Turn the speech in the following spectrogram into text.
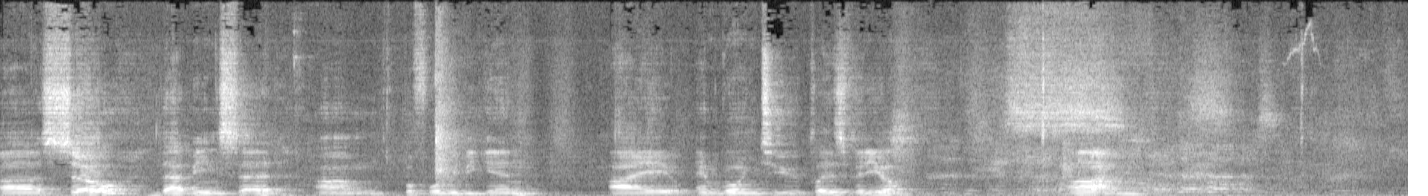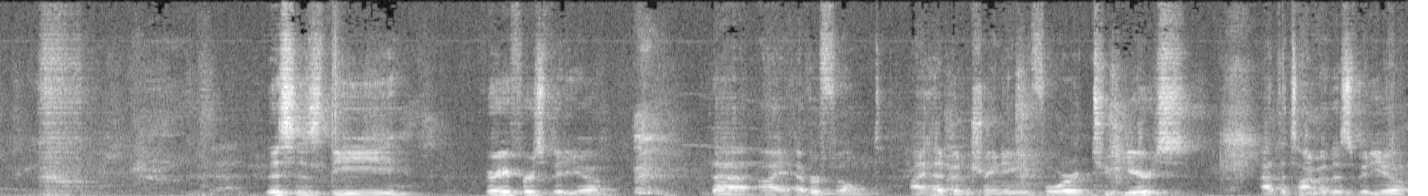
Uh, so, that being said, um, before we begin, I am going to play this video. Um, this is the very first video that I ever filmed. I had been training for two years at the time of this video.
